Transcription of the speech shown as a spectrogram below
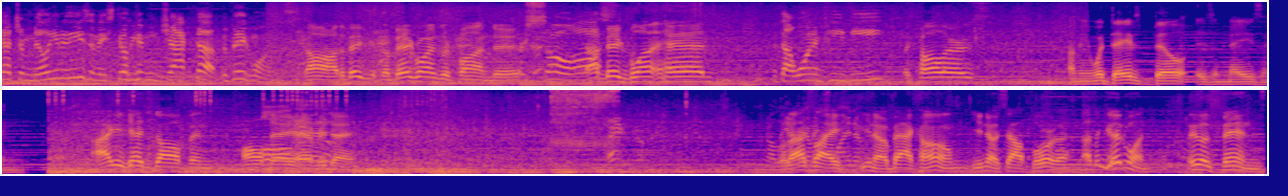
catch a million of these and they still get me jacked up, the big ones. Oh, the big the big ones are fun, dude. They're so awesome. That big blunt head, With that one in PV. the colors. I mean, what Dave's built is amazing. I could catch dolphin all All day, day. every day. Well, that's like, you know, back home, you know, South Florida. That's a good one. Look at those fins.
